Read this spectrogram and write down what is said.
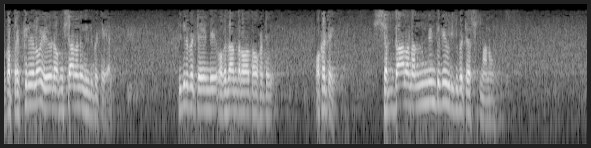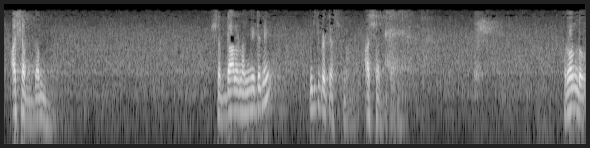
ఒక ప్రక్రియలో ఏడు అంశాలను విదిలిపెట్టేయాలి విదిలిపెట్టేయండి ఒకదాని తర్వాత ఒకటి. ఒకటి శబ్దాలనన్నింటినీ విడిచిపెట్టేస్తున్నాను. అశబ్దం. శబ్దాలనన్నిటినీ విడిచిపెట్టేస్తున్నాను. అశబ్దం. రెండు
